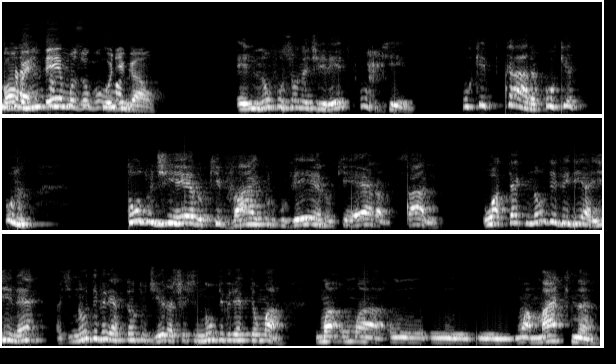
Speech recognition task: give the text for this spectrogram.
Convertemos o, o Digão. Ele não funciona direito por quê? Porque, cara, porque porra, todo o dinheiro que vai para o governo, que era, sabe? Ou até que não deveria ir, né? A gente não deveria tanto dinheiro, a gente não deveria ter uma, uma, uma, um, um, uma máquina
